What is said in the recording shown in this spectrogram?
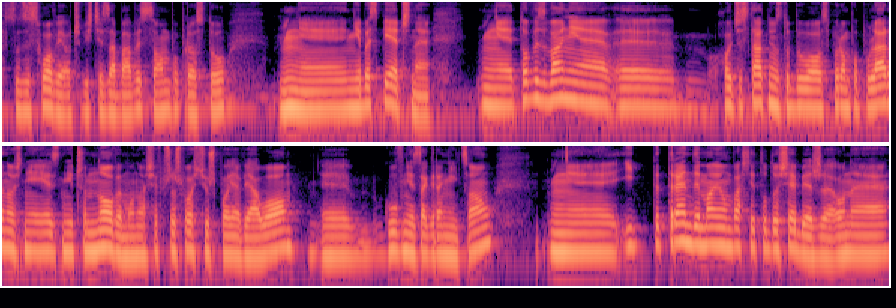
w cudzysłowie oczywiście zabawy, są po prostu niebezpieczne. To wyzwanie, e, choć ostatnio zdobyło sporą popularność, nie jest niczym nowym. Ono się w przeszłości już pojawiało, e, głównie za granicą. E, I te trendy mają właśnie to do siebie, że one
